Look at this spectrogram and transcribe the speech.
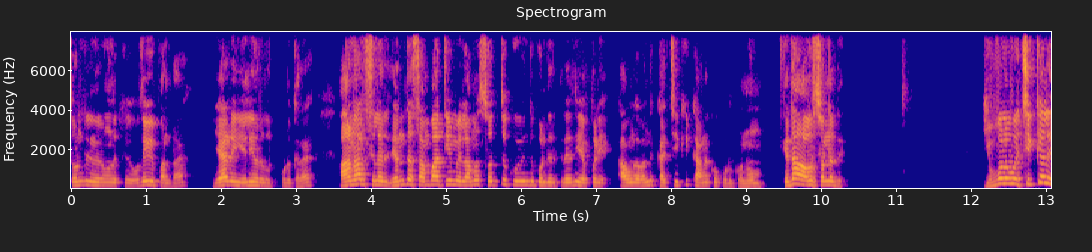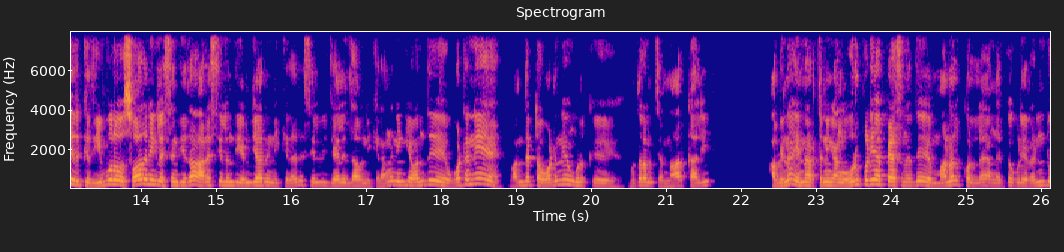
தொண்டு நிறுவனங்களுக்கு உதவி பண்ணுறேன் ஏழை எளியவர்களுக்கு கொடுக்குறேன். ஆனால் சிலர் எந்த சம்பாத்தியமும் இல்லாமல் சொத்து குவிந்து கொண்டிருக்கிறது எப்படி? அவங்க வந்து கட்சிக்கு கணக்கு கொடுக்கணும். இதுதான் அவர் சொன்னது. இவ்வளவு சிக்கல் இருக்குது. இவ்வளவு சோதனைகளை செஞ்சு தான் அரசியலேருந்து எம்ஜிஆர் நிற்கிறாரு செல்வி ஜெயலலிதாவும் நிற்கிறாங்க நீங்கள் வந்து உடனே வந்துட்ட உடனே உங்களுக்கு முதலமைச்சர் நாற்காலி அப்படின்னா என்ன அர்த்தம்? நீங்கள் அங்கே உருப்படியாக பேசுனது மணல் கொள்ளை அங்கே இருக்கக்கூடிய ரெண்டு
